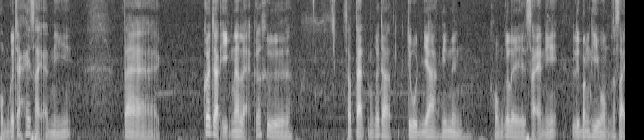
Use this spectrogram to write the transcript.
ผมก็จะให้ใส่อันนี้ แต่ก็จะอีกนั่นแหละก็คือสแตทมันก็จะจูนยากนิดหนึ่ง ผมก็เลยใส่อันนี้ หรือบางทีผมก็ใส่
